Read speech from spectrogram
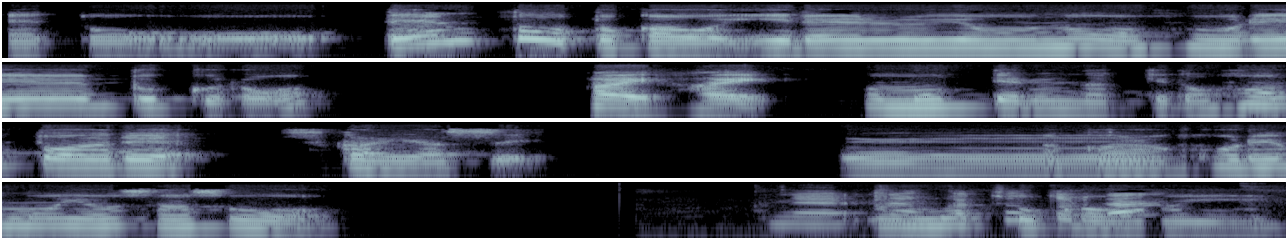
えっと、弁当とかを入れる用の保冷袋はいはい。を持ってるんだけど、本当あれ、使いやすい。うーんだから、これも良さそう。う。ね、なんかちょっとラン。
